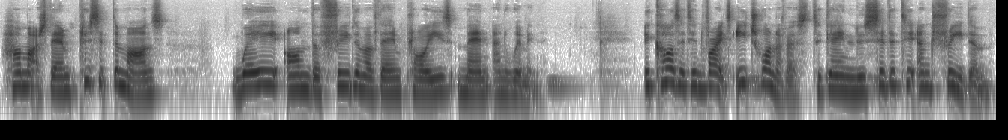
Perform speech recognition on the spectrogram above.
how much their implicit demands weigh on the freedom of their employees, men and women. Because it invites each one of us to gain lucidity and freedom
